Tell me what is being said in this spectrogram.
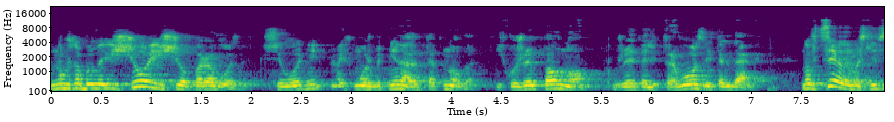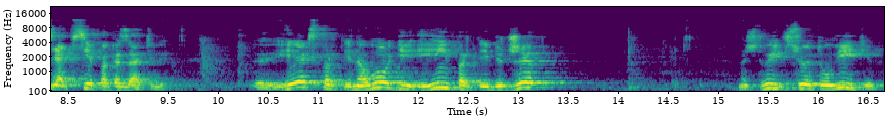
нужно было еще и еще паровозы. Сегодня их, может быть, не надо так много. Их уже полно. Уже это электровозы и так далее. Но в целом, если взять все показатели, э, и экспорт, и налоги, и импорт, и бюджет, значит, вы все это увидите,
